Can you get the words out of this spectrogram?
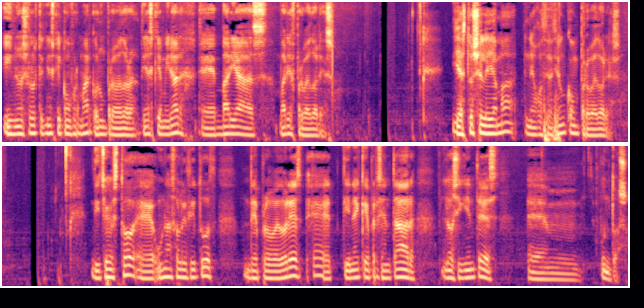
Y no solo te tienes que conformar con un proveedor, tienes que mirar eh, varios proveedores. Y a esto se le llama negociación con proveedores. Dicho esto, eh, una solicitud de proveedores eh, tiene que presentar los siguientes puntos.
